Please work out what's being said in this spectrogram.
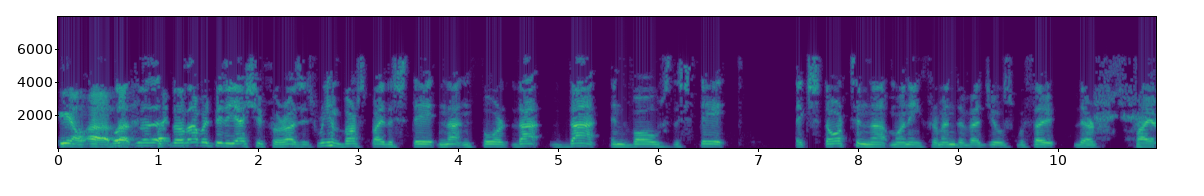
you know, uh, Well, but, well, that would be the issue for us. It's reimbursed by the state, and that for that that involves the state extorting that money from individuals without their prior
